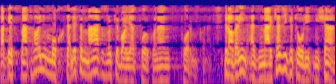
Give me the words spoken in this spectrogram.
و قسمت های مختلف مغز رو که باید پر کنن پر می‌کنن بنابراین از مرکزی که تولید میشن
